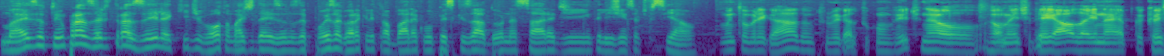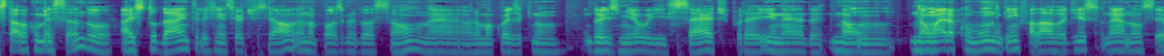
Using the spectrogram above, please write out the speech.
Mas eu tenho o prazer de trazer ele aqui de volta mais de 10 anos depois, agora que ele trabalha como pesquisador nessa área de inteligência artificial. Muito obrigado, muito obrigado pelo convite, né? Eu realmente dei aula aí na época que eu estava começando a estudar inteligência artificial, né, na pós-graduação, né? Era uma coisa que não, em 2007 por aí, né? Não não era comum, ninguém falava disso, né? A não ser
